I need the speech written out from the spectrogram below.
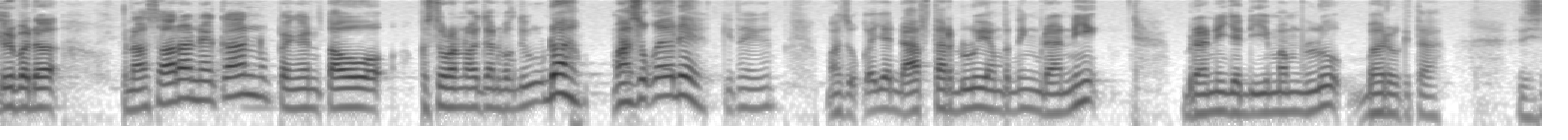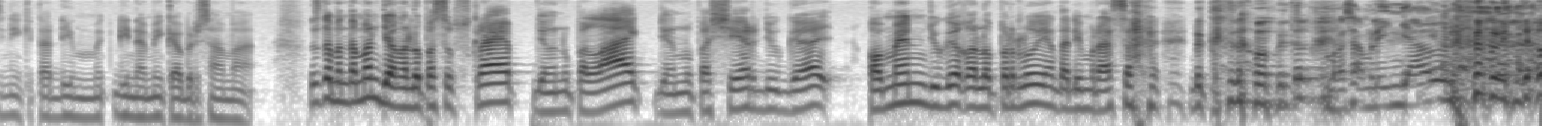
daripada penasaran ya kan, pengen tahu keseruan wacana bakti, udah masuk aja deh kita ya kan. Masuk aja daftar dulu yang penting berani, berani jadi imam dulu, baru kita di sini kita dinamika bersama. Terus teman-teman jangan lupa subscribe, jangan lupa like, jangan lupa share juga, komen juga kalau perlu yang tadi merasa deket sama itu Merasa melinjau. Melinjau,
